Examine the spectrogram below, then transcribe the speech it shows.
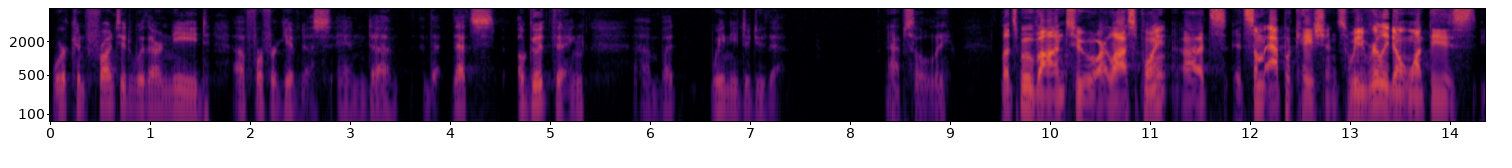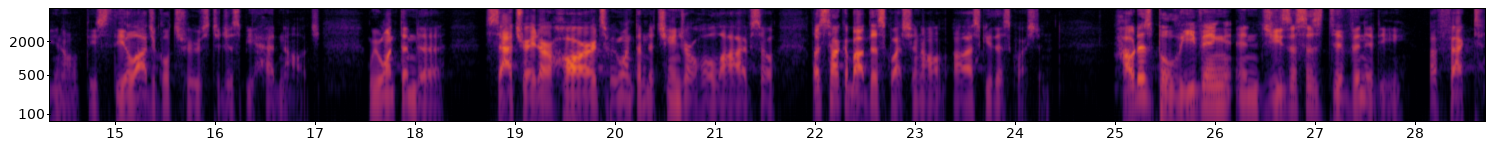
we're confronted with our need uh, for forgiveness, and uh, th- that's a good thing. Um, but we need to do that. Absolutely. Let's move on to our last point. Uh, it's it's some application. So we really don't want these you know these theological truths to just be head knowledge. We want them to saturate our hearts. We want them to change our whole lives. So let's talk about this question. I'll I'll ask you this question. How does believing in Jesus' divinity affect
